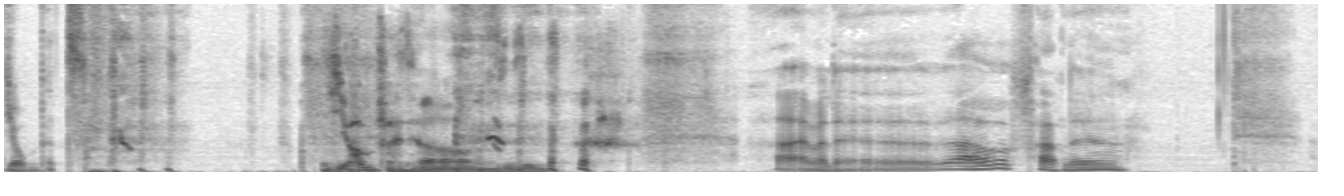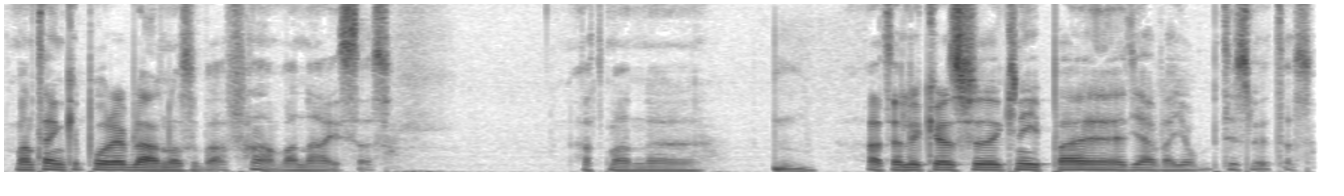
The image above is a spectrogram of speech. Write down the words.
Jobbet. Jobbet, ja. precis. Nej, men det... Ja, fan det... Man tänker på det ibland och så bara, fan vad nice alltså. Att man... eh, Mm. Att jag lyckades knipa ett jävla jobb till slut alltså.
